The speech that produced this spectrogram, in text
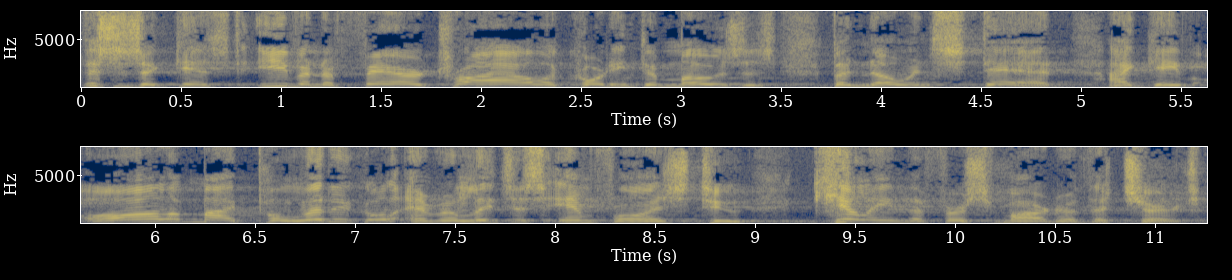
This is against even a fair trial according to Moses. But no, instead, I gave all of my political and religious influence to killing the first martyr of the church.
